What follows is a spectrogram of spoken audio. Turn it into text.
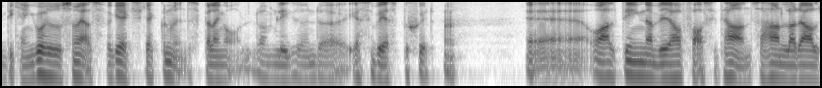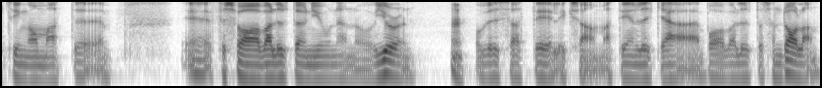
det kan gå hur som helst för grekiska ekonomin. Det spelar ingen roll. De ligger under ECBs beskydd. Mm. Eh, och allting när vi har facit i hand så handlar det allting om att eh, eh, försvara valutaunionen och euron Mm. och visa att det, är liksom, att det är en lika bra valuta som dollarn.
